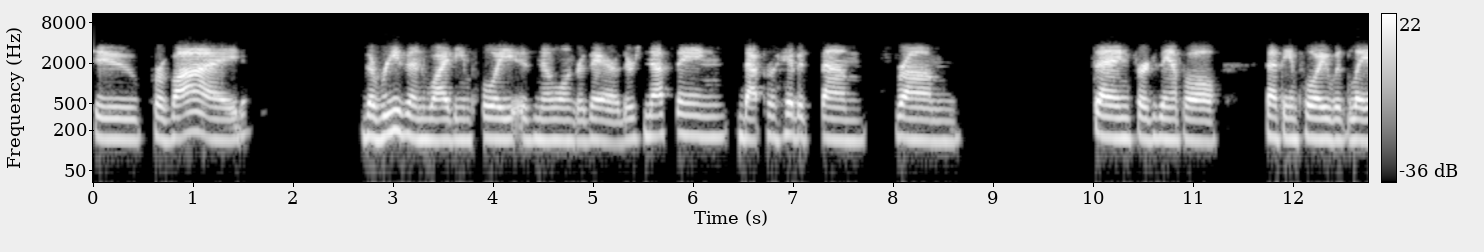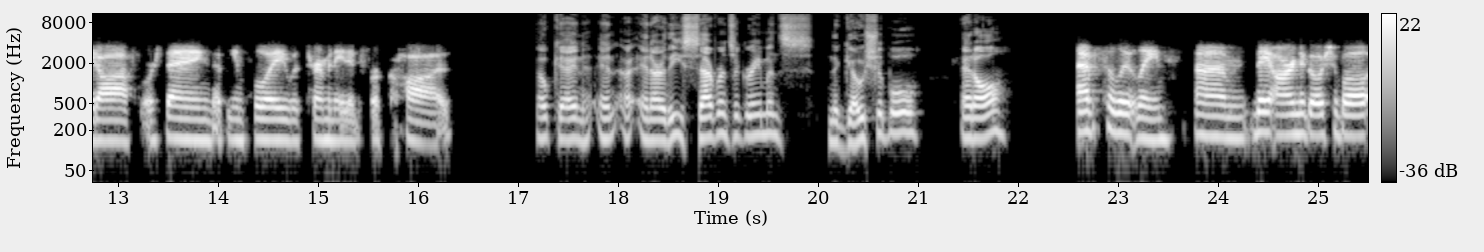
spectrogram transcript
to provide the reason why the employee is no longer there. There's nothing that prohibits them from saying, for example, that the employee was laid off or saying that the employee was terminated for cause. Okay, and and, uh, and are these severance agreements negotiable at all? Absolutely. Um, they are negotiable.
